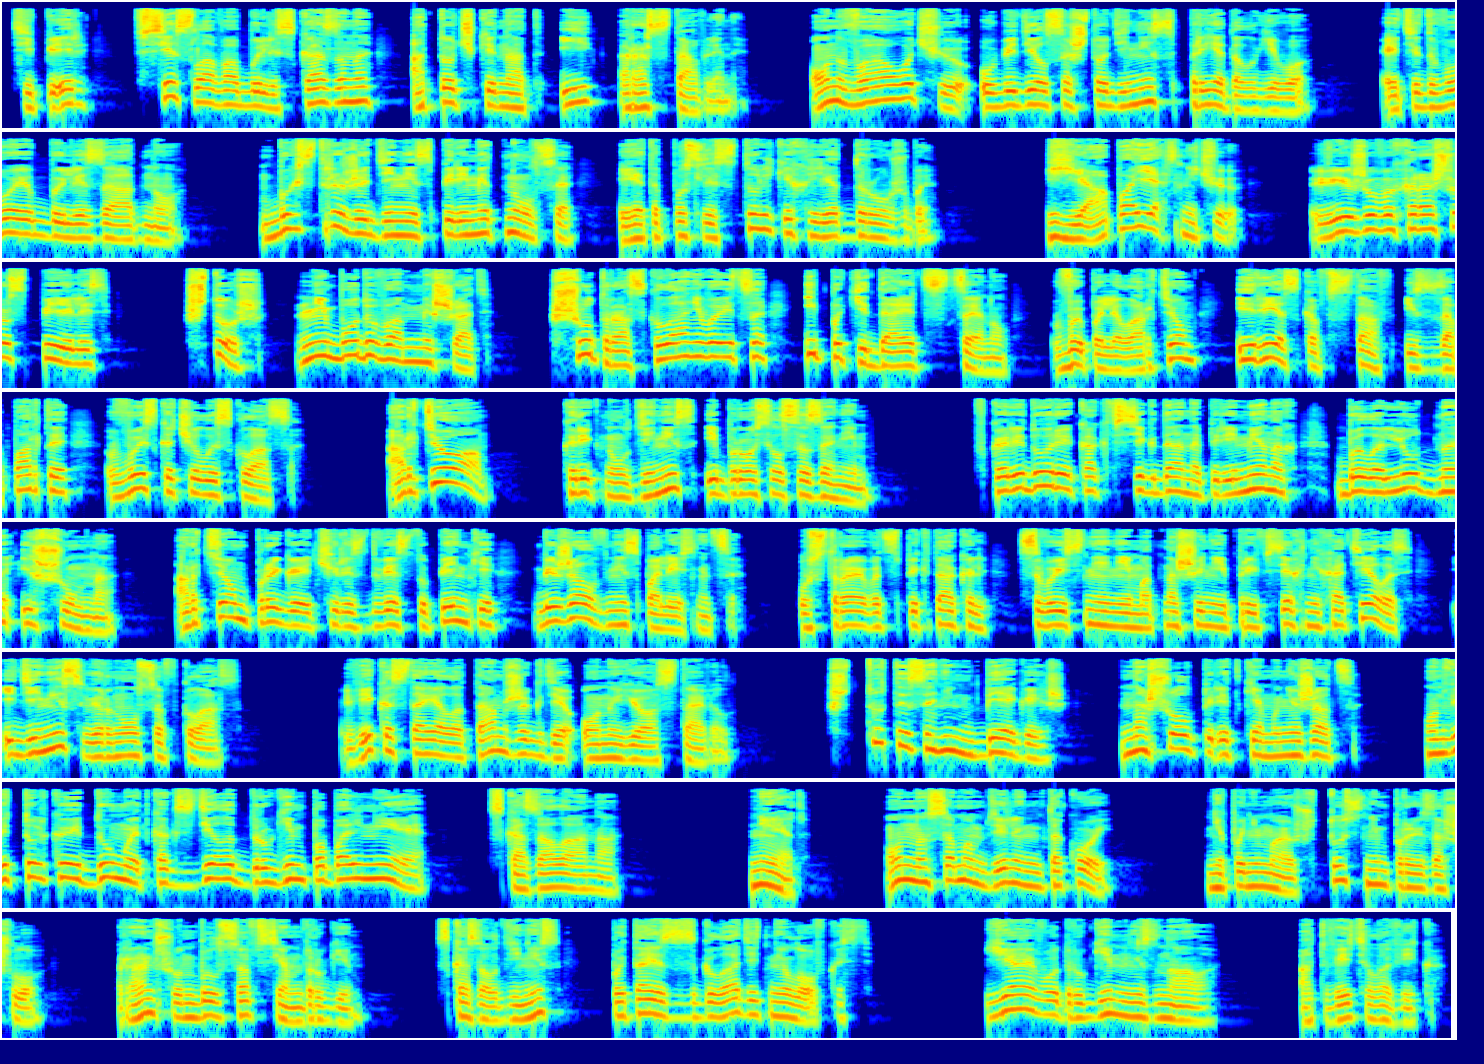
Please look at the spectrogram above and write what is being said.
Теперь все слова были сказаны, а точки над «и» расставлены. Он воочию убедился, что Денис предал его. Эти двое были заодно. Быстро же Денис переметнулся, и это после стольких лет дружбы. «Я поясничаю. Вижу, вы хорошо спелись. Что ж, не буду вам мешать». Шут раскланивается и покидает сцену, выпалил Артем и, резко встав из-за парты, выскочил из класса. «Артем!» — крикнул Денис и бросился за ним. В коридоре, как всегда на переменах, было людно и шумно. Артем, прыгая через две ступеньки, бежал вниз по лестнице. Устраивать спектакль с выяснением отношений при всех не хотелось, и Денис вернулся в класс. Вика стояла там же, где он ее оставил. «Что ты за ним бегаешь? Нашел перед кем унижаться. Он ведь только и думает, как сделать другим побольнее», сказала она. «Нет, он на самом деле не такой. Не понимаю, что с ним произошло. Раньше он был совсем другим», сказал Денис, пытаясь сгладить неловкость. «Я его другим не знала», ответила Вика.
